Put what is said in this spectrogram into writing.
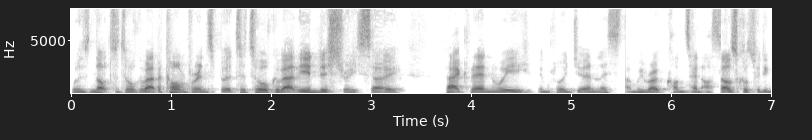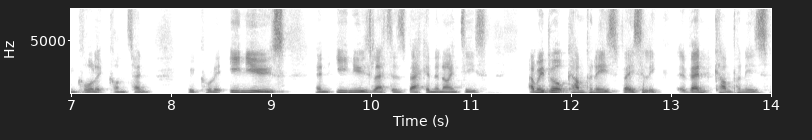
was not to talk about the conference, but to talk about the industry. So back then, we employed journalists and we wrote content ourselves. Of course, we didn't call it content, we called it e news and e newsletters back in the 90s. And we built companies, basically event companies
